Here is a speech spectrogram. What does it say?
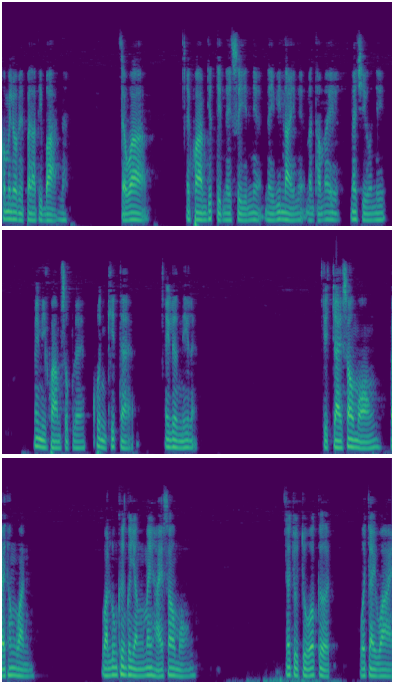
ก็ไม่เรียกเป็นปานาติบาตนะแต่ว่าไอ้ความยึดติดในศีลเนี่ยในวินัยเนี่ยมันทำให้แม่ชีวันนี้ ไม่มีความสุขเลยคุ้นคิดแต่ ไอ้เรื่องนี้แหละ จิตใจเศร้าหมองไปทั้งวัน วันรุ่งขึ้นก็ยังไม่หายเศร้าหมอง แล้วจู่ๆก็เกิดหัวใจวาย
